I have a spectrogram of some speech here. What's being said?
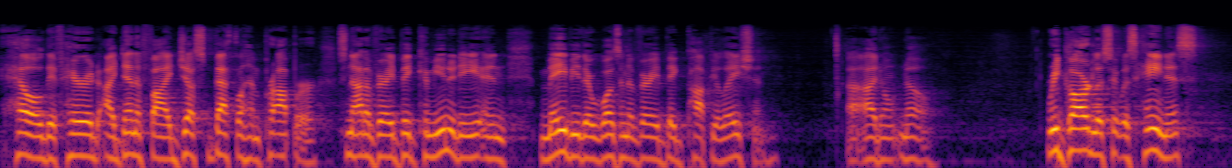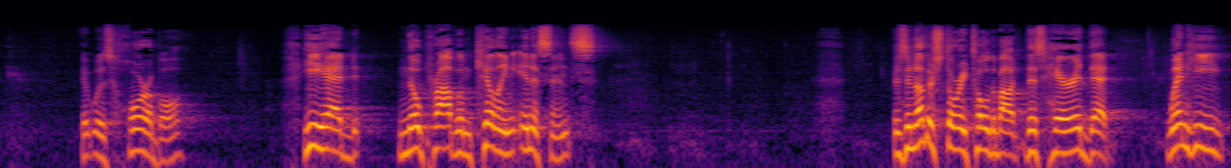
held if Herod identified just Bethlehem proper. It's not a very big community, and maybe there wasn't a very big population. I don't know. Regardless, it was heinous, it was horrible. He had no problem killing innocents. There's another story told about this Herod that when he,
